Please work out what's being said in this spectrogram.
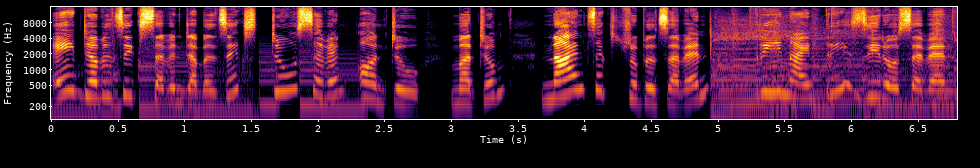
eight double six seven double six two seven one two மற்றும் nine six triple seven three nine three zero seven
